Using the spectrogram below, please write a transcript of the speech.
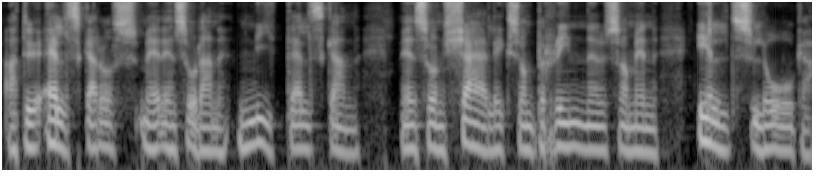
Att du älskar oss med en sådan nitälskan, med en sån kärlek som brinner som en eldslåga.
